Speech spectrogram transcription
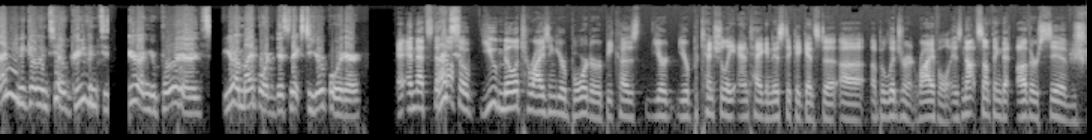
I'm going to go and tell grievances. You're on your border. You're on my border that's next to your border. And that's that's What? also you militarizing your border because you're you're potentially antagonistic against a, a a belligerent rival is not something that other civs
